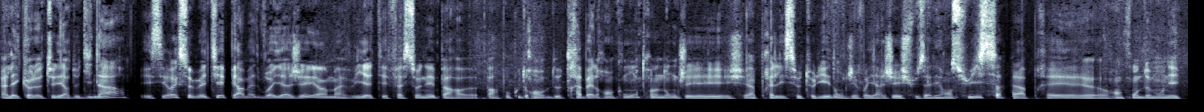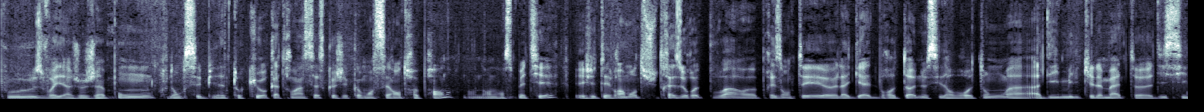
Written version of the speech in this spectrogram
à l'école hôtelière de Dinard. Et c'est vrai que ce métier permet de voyager. Hein. Ma vie a été façonnée par, par beaucoup de, très belles rencontres. Donc j'ai après le lycée hôtelier, donc j'ai voyagé. Je suis allé en Suisse. Après rencontre de mon épouse, voyage au Japon. Donc c'est bien Tokyo 96 que j'ai commencé à entreprendre entreprendre dans, dans, ce métier. Et j'étais vraiment, je suis très heureux de pouvoir présenter la galette bretonne, le cidre breton, à, à 10 000 km d'ici.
